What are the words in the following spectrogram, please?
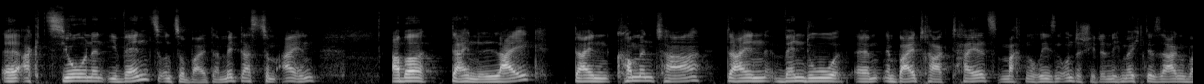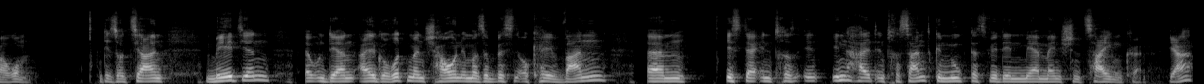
äh, Aktionen, Events und so weiter mit. Das zum einen. Aber dein Like, dein Kommentar, dein, wenn du ähm, einen Beitrag teilst, macht einen riesen Unterschied. Und ich möchte sagen, warum. Die sozialen Medien äh, und deren Algorithmen schauen immer so ein bisschen, okay, wann ähm, ist der Inter Inhalt interessant genug, dass wir den mehr Menschen zeigen können. Ja?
